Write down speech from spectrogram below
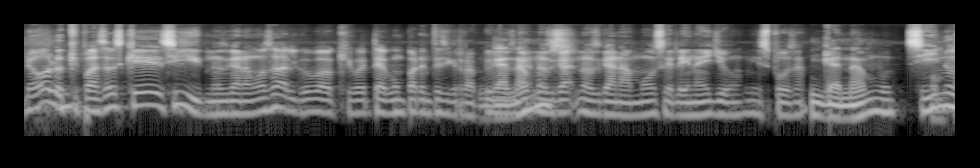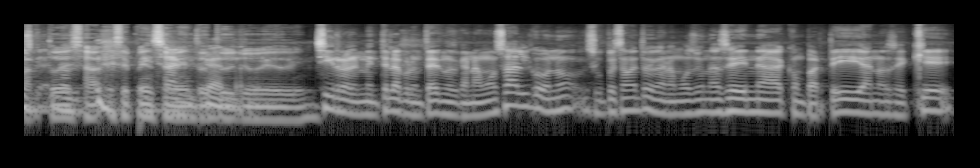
No, lo que pasa es que sí, nos ganamos algo. Te hago un paréntesis rápido. ¿Ganamos? Nos, nos ganamos Elena y yo, mi esposa. Ganamos. Sí, nos, Comparto nos- esa- ese pensamiento Exacto. tuyo, Edwin. Sí, realmente la pregunta es, ¿nos ganamos algo no? Supuestamente nos ganamos una cena compartida, no sé qué,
